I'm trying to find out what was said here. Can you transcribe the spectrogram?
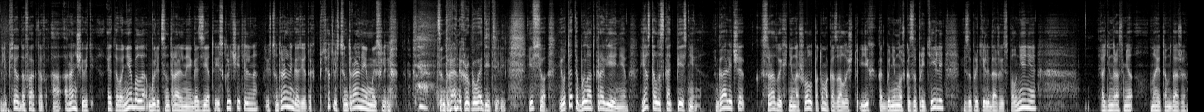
или псевдофактов. А раньше ведь этого не было. Были центральные газеты исключительно. И в центральных газетах печатались центральные мысли центральных руководителей. И все. И вот это было откровением. Я стал искать песни Галича, Сразу их не нашел, потом оказалось, что их как бы немножко запретили, и запретили даже исполнение. Один раз меня на этом даже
